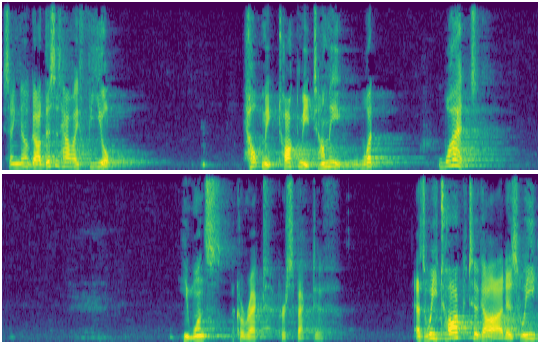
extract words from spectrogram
He's saying, No, God, this is how I feel. Help me, talk to me, tell me what, what? He wants a correct perspective. As we talk to God, as we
